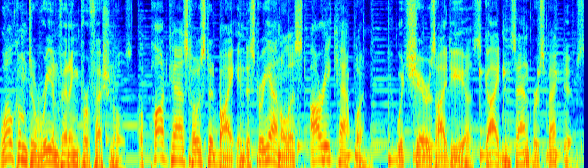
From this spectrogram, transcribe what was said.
Welcome to Reinventing Professionals, a podcast hosted by industry analyst Ari Kaplan, which shares ideas, guidance, and perspectives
